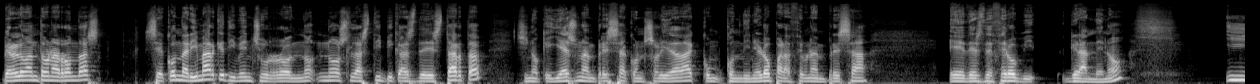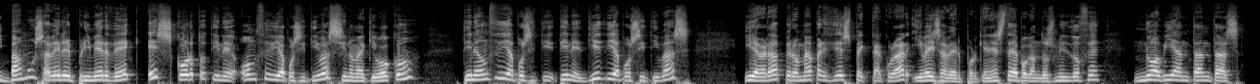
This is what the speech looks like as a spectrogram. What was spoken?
pero ha levantado unas rondas Secondary Market y Venture Round, no, no es las típicas de startup, sino que ya es una empresa consolidada con, dinero para hacer una empresa eh, desde cero grande, ¿no? Y vamos a ver el primer deck. Es corto, tiene 11 diapositivas, si no me equivoco. Tiene 11 diapositivas, tiene 10 diapositivas. Y la verdad, pero me ha parecido espectacular. Y vais a ver, porque en esta época, en 2012, no habían tantas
